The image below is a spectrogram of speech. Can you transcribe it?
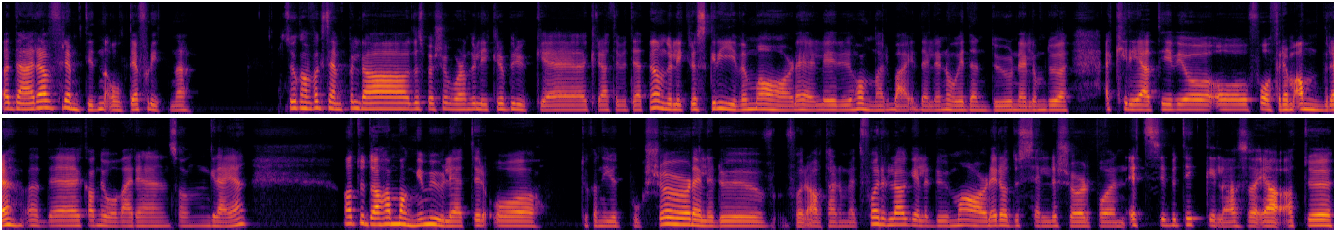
Og Derav fremtiden alltid er flytende. Så du kan f.eks. da Det spørs jo hvordan du liker å bruke kreativiteten din. Om du liker å skrive, male eller håndarbeid eller noe i den duren. Eller om du er kreativ i å, å få frem andre. Det kan jo òg være en sånn greie. Og at du da har mange muligheter å Du kan gi ut bok sjøl, eller du får avtale med et forlag, eller du maler og du selger sjøl på en Etsy-butikk. Eller altså, ja, at du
